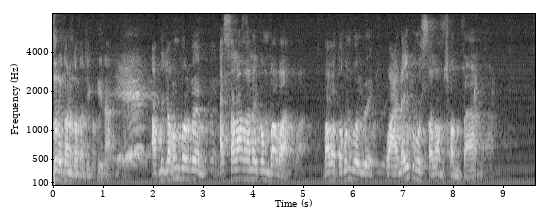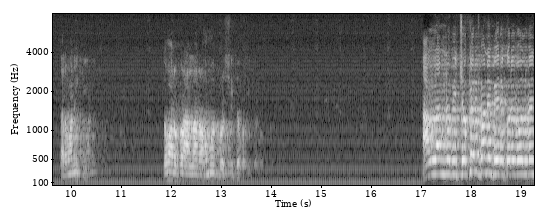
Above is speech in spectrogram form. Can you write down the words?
জোরে কোনো কথা ঠিক কিনা? আপনি যখন বলবেন, আসসালাম আলাইকুম বাবা বাবা তখন বলবে ওয়ালাইকুম আসসালাম সন্তান। তার মানে কি? তোমার উপর আল্লাহ রহমত বর্ষিত হোক। আল্লাহ নবী চোখের পানি বের করে বলবেন,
